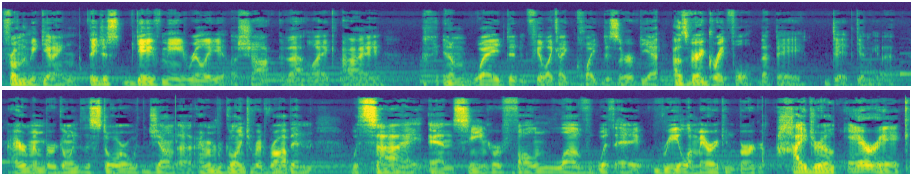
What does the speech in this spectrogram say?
from the beginning they just gave me really a shot that like I in a way didn't feel like I quite deserved yet. I was very grateful that they did give me that. I remember going to the store with Jump. Uh, I remember going to Red Robin with Sy and seeing her fall in love with a real American burger. Hydro, Eric,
